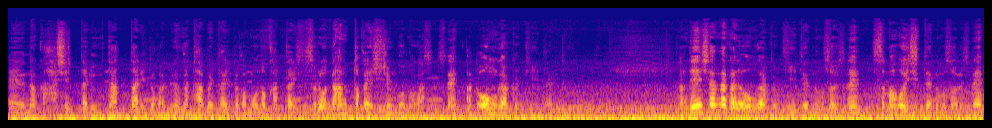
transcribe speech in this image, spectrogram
えー、なんか走ったり歌ったりとかでなんか食べたりとか物買ったりしてそれをなんとか一瞬ごまかすんですね。あと音楽聴いたりとか。電車の中で音楽聴いてるのもそうですね。スマホいじってるのもそうですね。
